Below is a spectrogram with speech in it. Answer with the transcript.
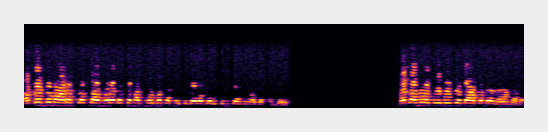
अखंड महाराष्ट्रातला मराठा समाज मोठा करण्याची जबाबदारी तुमच्या आणि माझ्या खांद्यावर. नका महत्त्व द्यायचं दहा पंधरा घराण्याला.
